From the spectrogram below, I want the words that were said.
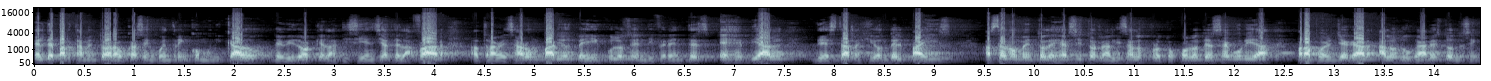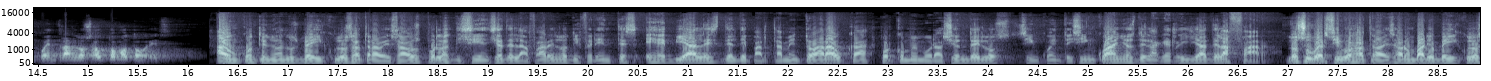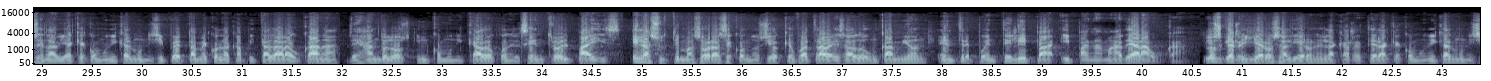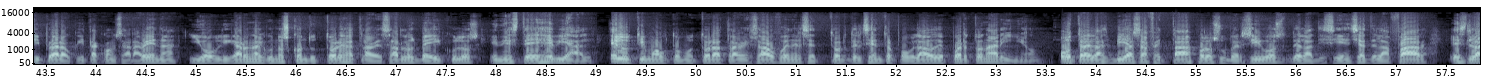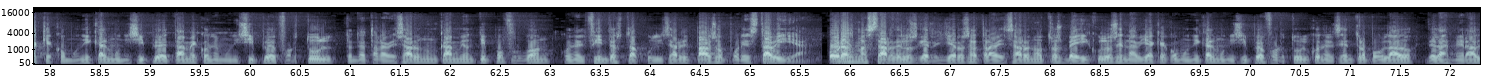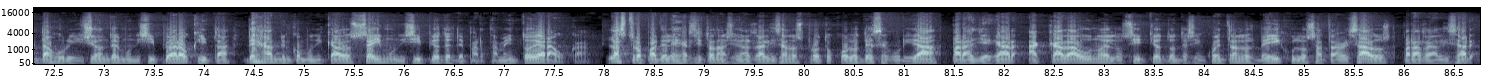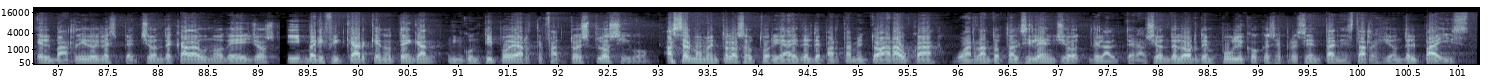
El departamento de Arauca se encuentra incomunicado debido a que las disidencias de la FARC atravesaron varios vehículos en diferentes ejes vial de esta región del país. Hasta el momento el ejército realiza los protocolos de seguridad para poder llegar a los lugares donde se encuentran los automotores. Aún continúan los vehículos atravesados por las disidencias de la FARC en los diferentes ejes viales del departamento de Arauca por conmemoración de los 55 años de la guerrilla de la FARC. Los subversivos atravesaron varios vehículos en la vía que comunica el municipio de Tame con la capital araucana, dejándolos incomunicados con el centro del país. En las últimas horas se conoció que fue atravesado un camión entre Puente Lipa y Panamá de Arauca. Los guerrilleros salieron en la carretera que comunica el municipio de Arauquita con Saravena y obligaron a algunos conductores a atravesar los vehículos en este eje vial. El último automotor atravesado fue en el sector del centro poblado de Puerto Nariño. Otra de las vías afectadas por los subversivos de las disidencias de la FARC es la que comunica el municipio de Tame con el municipio de Fortul, donde atravesaron un camión tipo furgón con el fin de obstaculizar el paso por esta vía. Horas más tarde, los guerrilleros atravesaron otros vehículos en la vía que comunica el municipio de Fortul con el centro poblado de la Esmeralda, jurisdicción del municipio de Arauquita, dejando incomunicados seis municipios del departamento de Arauca. Las tropas del Ejército Nacional realizan los protocolos de seguridad para llegar a cada uno de los sitios donde se encuentran los vehículos atravesados para realizar el barrido y la inspección de cada uno de ellos y verificar que no tengan ningún tipo de artefacto explosivo. Hasta el momento las autoridades del departamento de Arauca guardan total silencio de la alteración del orden público que se presenta en esta región del país.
